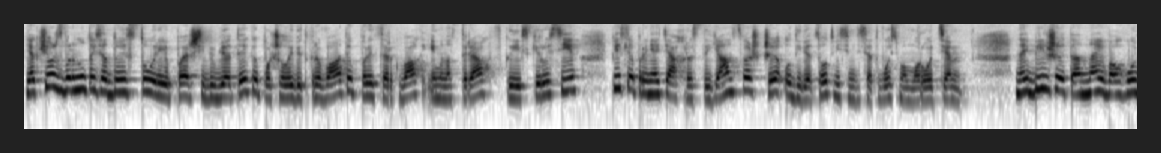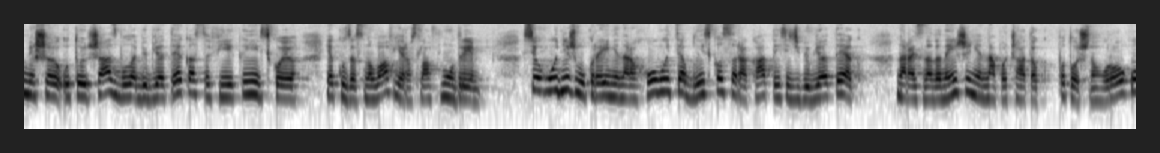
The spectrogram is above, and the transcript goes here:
Якщо ж звернутися до історії, перші бібліотеки почали відкривати при церквах і монастирях в Київській Русі після прийняття християнства ще у 988 році. Найбільшою та найвагомішою у той час була бібліотека Софії Київської, яку заснував Ярослав Мудрий. Сьогодні ж в Україні нараховується близько 40 тисяч бібліотек. Наразі на Донеччині на початок поточного року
